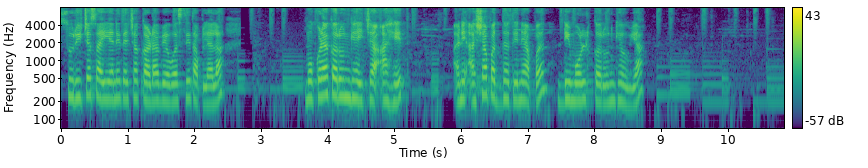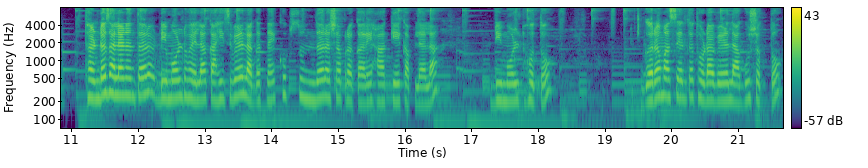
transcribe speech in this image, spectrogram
सुरीच्या साह्याने त्याच्या कडा व्यवस्थित आपल्याला मोकळ्या करून घ्यायच्या आहेत. आणि अशा पद्धतीने आपण डिमोल्ड करून घेऊया. थंड झाल्यानंतर डिमोल्ड व्हायला काहीच वेळ लागत नाही. खूप सुंदर अशा प्रकारे हा केक आपल्याला डिमोल्ट होतो. गरम असेल तर थोडा वेळ लागू शकतो.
